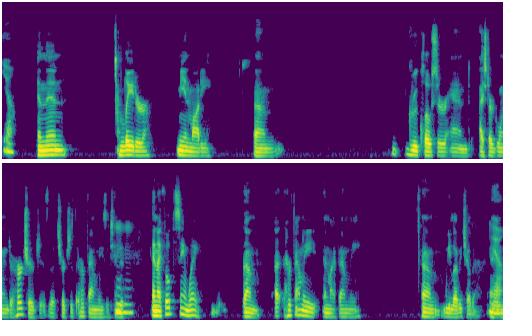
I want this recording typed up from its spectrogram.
Yeah. And then later me and Madi um grew closer and I started going to her churches, the churches that her family's attended. hmm And I felt the same way. Um I, her family and my family um we love each other and Yeah.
